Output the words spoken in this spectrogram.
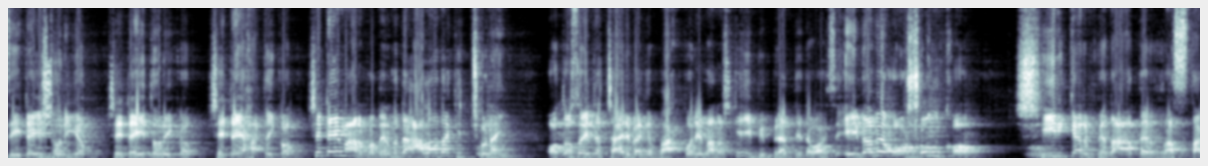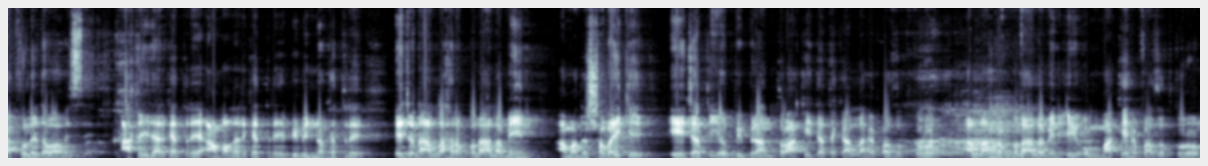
যেটাই শরীয়ত, সেটাই তরিকত, সেটাই হাকিকত, সেটাই মারফত, এর মধ্যে আলাদা কিচ্ছু নাই। অথচ এটা চারি ভাগে ভাগ করে মানুষকে এই বিভ্রান্তি দেওয়া হয়েছে। এইভাবে অসংখ্য শিরকার বেদাতের রাস্তা খুলে দেওয়া হয়েছে। আকিদার ক্ষেত্রে, আমলের ক্ষেত্রে, বিভিন্ন ক্ষেত্রে, এই জন্য আল্লাহ রব্বুল্লা আলমিন আমাদের সবাইকে এই জাতীয় বিভ্রান্ত আকিদা থেকে আল্লাহ হেফাজত করুন। আল্লাহ রব্বুল্লা আলমিন এই উম্মাকে হেফাজত করুন।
